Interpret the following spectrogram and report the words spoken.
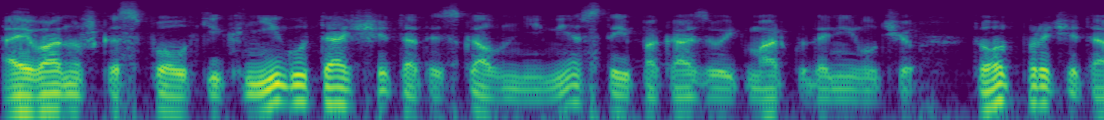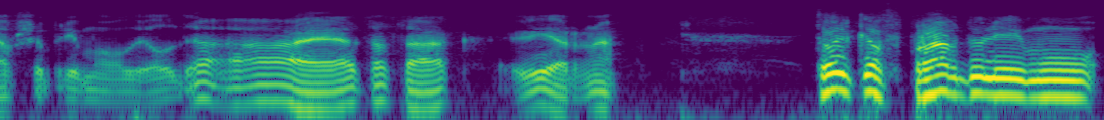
А Иванушка с полки книгу тащит, отыскал мне место и показывает Марку Даниловичу. Тот, прочитавший, примолвил. «Да, это так, верно. Только вправду ли ему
